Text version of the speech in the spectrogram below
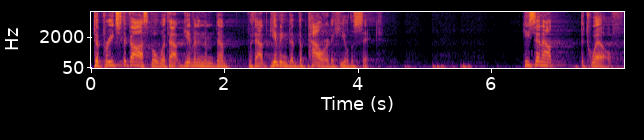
to preach the gospel without giving them the, without giving them the power to heal the sick. He sent out the 12.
